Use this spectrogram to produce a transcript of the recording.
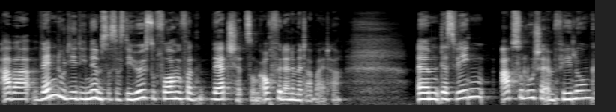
Aber wenn du dir die nimmst, ist das die höchste Form von Wertschätzung, auch für deine Mitarbeiter. Ähm, deswegen absolute Empfehlung,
